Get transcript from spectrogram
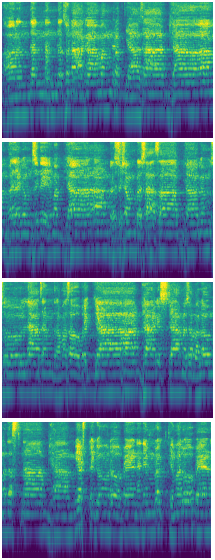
आनन्दन्नन्दथुनागामम् प्रत्यासाभ्याम् भजगम् सितेमभ्याम् प्रशिषम् प्रशासाभ्यागम् सूर्याचन्द्रमसौ प्रज्ञाभ्यागिश्यामशबलौ मतस्नाभ्याम् यष्टिगो रूपेण निमृक्तिमरूपेण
